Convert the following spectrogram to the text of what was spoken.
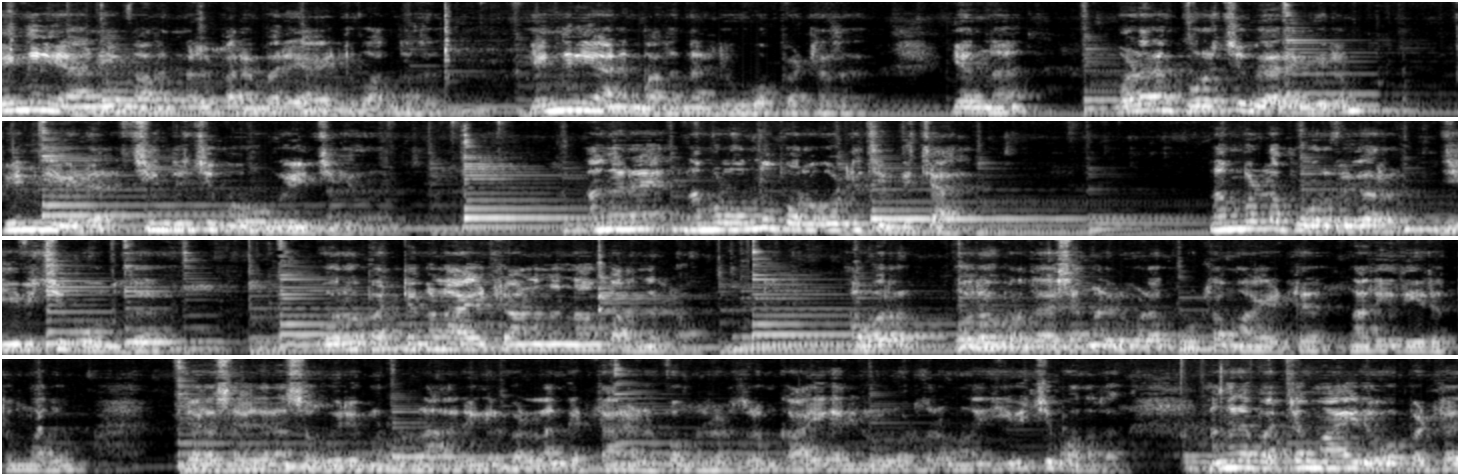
എങ്ങനെയാണ് ഈ മതങ്ങൾ പരമ്പരയായിട്ട് വന്നത്? എങ്ങനെയാണ് മതങ്ങൾ രൂപപ്പെട്ടത്? എന്ന് വളരെ കുറച്ചു പേരെങ്കിലും പിന്നീട് ചിന്തിച്ചു പോവുകയും ചെയ്യുന്നു അങ്ങനെ നമ്മൾ ഒന്ന് പുറകോട്ട് ചിന്തിച്ചാൽ നമ്മളുടെ പൂർവികർ ജീവിച്ചു പോകുന്നത് ഓരോ പറ്റങ്ങളായിട്ടാണെന്ന് നാം പറഞ്ഞല്ലോ. അവർ ഓരോ പ്രദേശങ്ങളിലൂടെ കൂട്ടമായിട്ട് നദീതീരത്തും അതും ജലസേചന സൗകര്യങ്ങളുള്ള അല്ലെങ്കിൽ വെള്ളം കിട്ടാൻ എളുപ്പമുള്ളിടത്തിലും കായികനികളുള്ളിടത്തിലുമാണ് ജീവിച്ചു പോകുന്നത്. അങ്ങനെ പറ്റമായി രൂപപ്പെട്ട്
